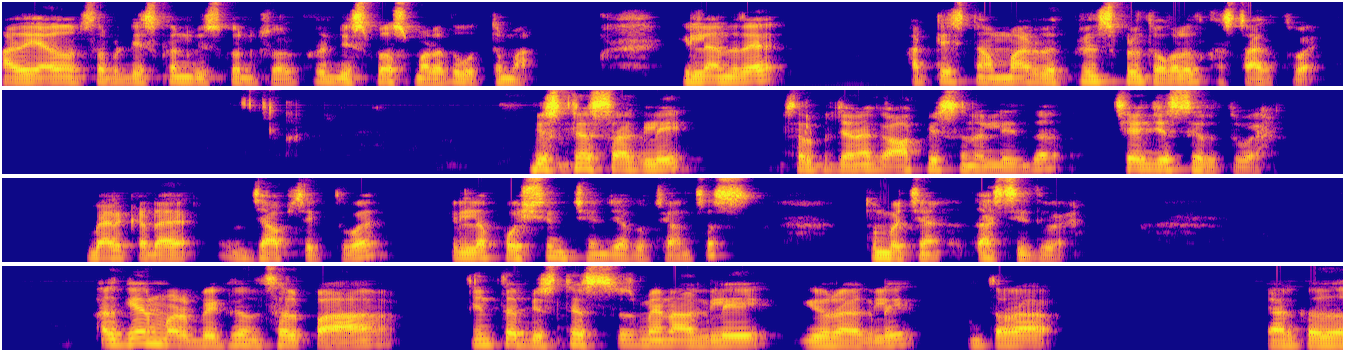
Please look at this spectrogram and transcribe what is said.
ಅದು ಯಾವುದೋ ಒಂದು ಸ್ವಲ್ಪ ಡಿಸ್ಕೌಂಟ್ ಡಿಸ್ಕೌಂಟ್ ಸ್ವಲ್ಪ ಡಿಸ್ಪೋಸ್ ಮಾಡೋದು ಉತ್ತಮ. ಇಲ್ಲಾಂದರೆ ಅಟ್ಲೀಸ್ಟ್ ನಾವು ಮಾಡಿದ ಪ್ರಿನ್ಸಿಪಲ್ ತಗೊಳ್ಳೋದು ಕಷ್ಟ ಆಗ್ತವೆ ಬಿಸ್ನೆಸ್ ಆಗಲಿ ಸ್ವಲ್ಪ ಜನಕ್ಕೆ ಆಫೀಸಿನಲ್ಲಿಂದ ಚೇಂಜಸ್ ಇರ್ತವೆ. ಬೇರೆ ಕಡೆ ಜಾಬ್ ಸಿಗ್ತವೆ. ಇಲ್ಲ ಪೊಸಿಷನ್ ಚೇಂಜ್ ಆಗೋ ಚಾನ್ಸಸ್ ತುಂಬ ಚ, ಜಾಸ್ತಿ ಇದ್ವೆ. ಅದಕ್ಕೇನು ಮಾಡಬೇಕು ಅಂದ್ರೆ ಸ್ವಲ್ಪ ಇಂಥ ಬಿಸ್ನೆಸ್ ಮ್ಯಾನ್ ಆಗಲಿ ಇವರಾಗಲಿ ಒಂಥರ ಯಾರಿಗಾದ್ರೂ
